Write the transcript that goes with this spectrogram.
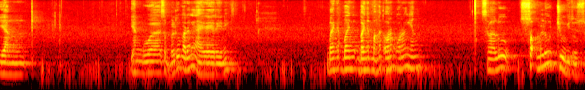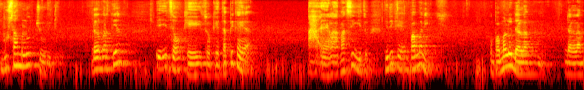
yang yang gue sebel tuh kadangnya akhir-akhir ini banyak banyak banyak banget orang-orang yang selalu sok melucu gitu berusaha melucu gitu. Dalam artian ya it's okay it's okay. Tapi kayak ah elah apa sih gitu. Jadi kayak umpama nih umpama lu dalam dalam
